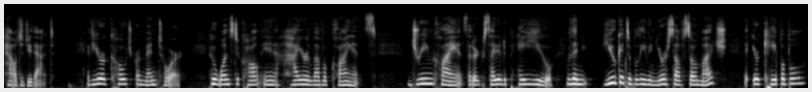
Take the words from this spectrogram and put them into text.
how to do that. If you're a coach or mentor who wants to call in higher level clients, dream clients that are excited to pay you, well, then you get to believe in yourself so much that you're capable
